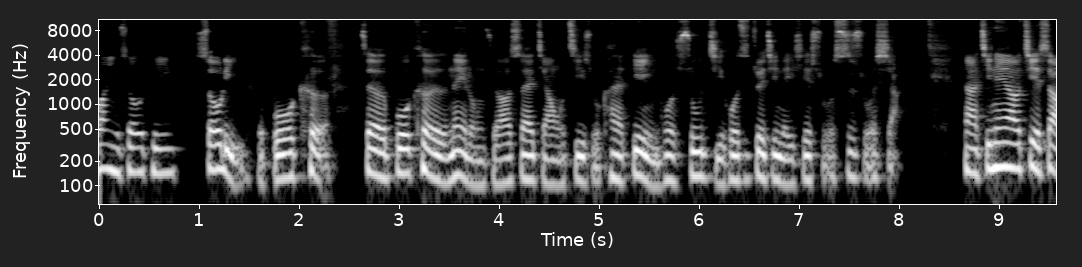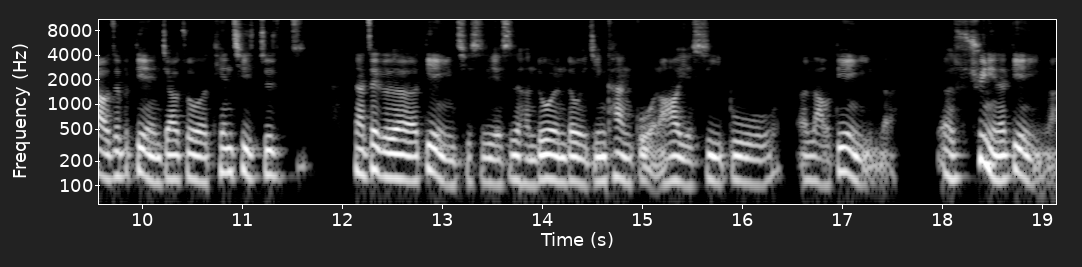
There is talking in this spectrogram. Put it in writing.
欢迎收听收礼的播客。这个播客的内容主要是在讲我自己所看的电影或书籍，或是最近的一些所思所想。那今天要介绍这部电影叫做《天气之子》。那这个电影其实也是很多人都已经看过，然后也是一部呃老电影了，呃去年的电影了。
